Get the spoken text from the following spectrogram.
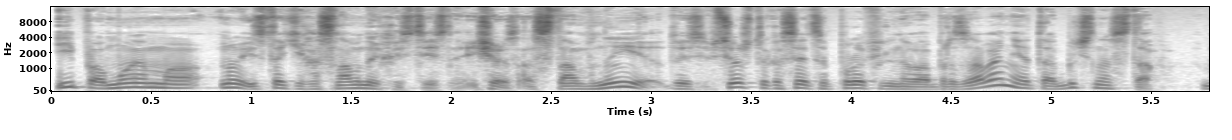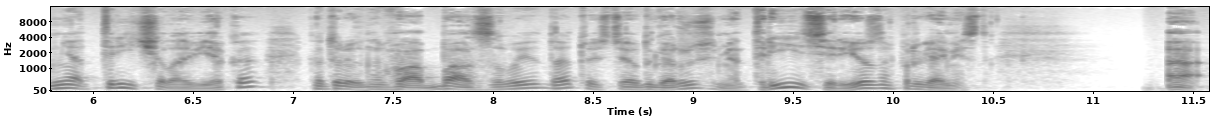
И, по-моему, ну, из таких основных, естественно, еще раз, основные, то есть все, что касается профильного образования, это обычно став. У меня три человека, которые ну, базовые, да, то есть я вот горжусь, у меня три серьезных программиста. А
